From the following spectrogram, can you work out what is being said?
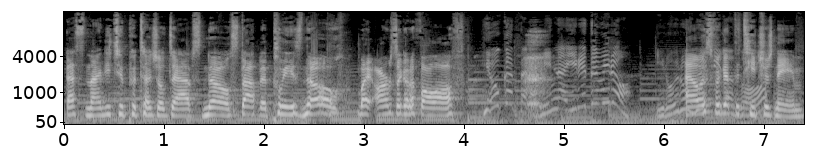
That's 92 potential dabs. No, stop it, please, no! My arms are gonna fall off. I always forget the teacher's name.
